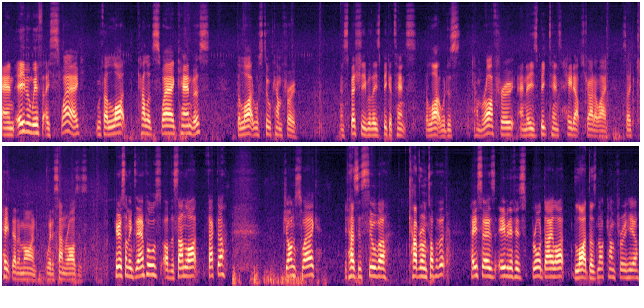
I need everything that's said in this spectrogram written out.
And even with a swag, with a light coloured swag canvas, the light will still come through. And especially with these bigger tents, the light will just come right through and these big tents heat up straight away. So keep that in mind where the sun rises. Here are some examples of the sunlight factor. John's swag, it has this silver cover on top of it. He says even if it's broad daylight, light does not come through here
